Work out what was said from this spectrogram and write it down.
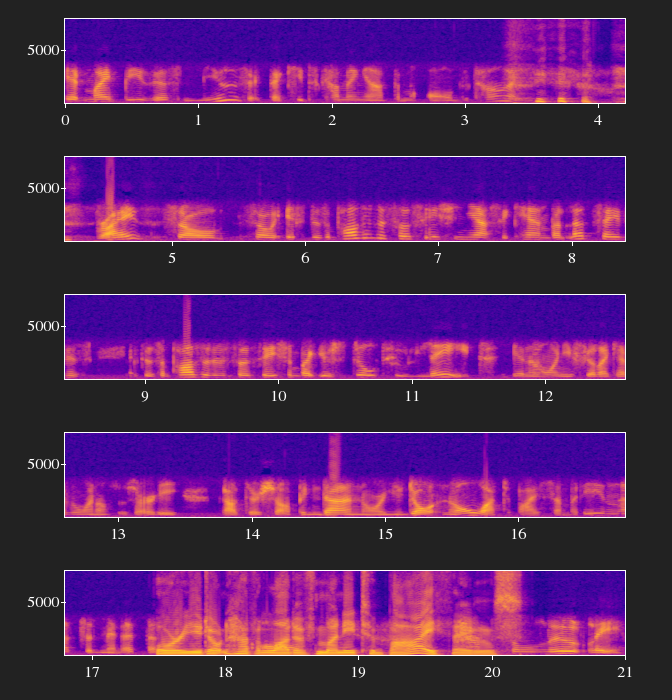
it might be this music that keeps coming at them all the time, right? So, so if there's a positive association, yes, it can. But let's say there's if there's a positive association, but you're still too late, you know, and you feel like everyone else has already got their shopping done, or you don't know what to buy somebody, and let's admit it. that's Or you don't have a lot of money to buy things. Absolutely.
